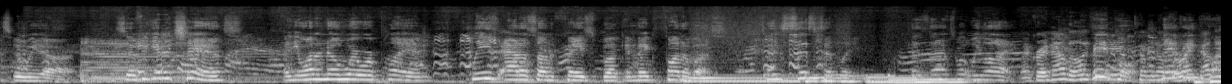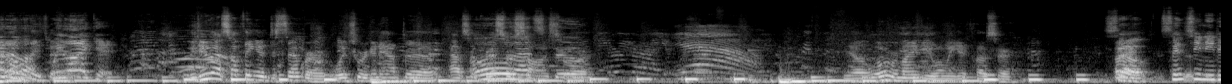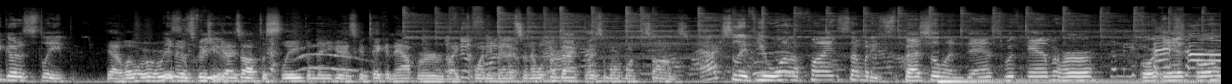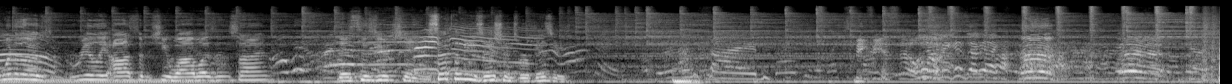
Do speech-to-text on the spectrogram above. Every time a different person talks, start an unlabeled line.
That's who we are. So if you get a chance and you want to know where we're playing, please add us on Facebook and make fun of us consistently, because that's what we like.
Like right now, the only thing
People
coming up
making
right now,
fun of us. We like it.
we do have something in December, which we're gonna have to have some
Oh,
Christmas
that's
songs
true.
for. You know, we'll remind you when we get closer.
So since you need to go to sleep,
Yeah, well, we're, we're gonna
is
put you
you.
guys off to sleep, and then you guys can take a nap for like 20 minutes, and then we'll come back and play some more, more songs.
actually, if you want to find somebody special and dance with him, her,
Somebody
or it, or one of those really awesome chihuahuas inside, oh, this is your chance.
Except the musicians, we're busy.
Inside.
Speak for yourself.
Oh, because I'll be like,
